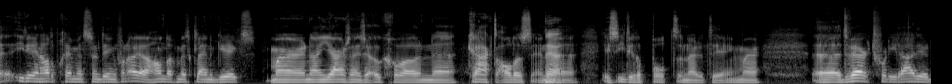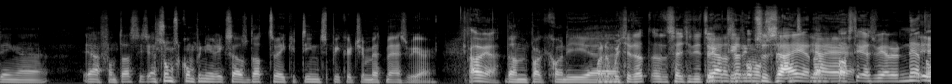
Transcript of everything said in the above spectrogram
eh, iedereen had op een gegeven moment zo'n ding van, oh ja, handig met kleine gigs. Maar na een jaar zijn ze ook gewoon, eh, kraakt alles en Ja. eh, is iedere pot naar de tering. Maar eh, het werkt voor die radiodingen, ja, fantastisch. En soms combineer ik zelfs dat 2 keer 10 speakertje met mijn SWR. Oh ja. Dan pak ik gewoon die... eh, Maar dan, moet je dat, dan zet je die twee zet ik op hem zijn zij en dan past die SWR er net op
